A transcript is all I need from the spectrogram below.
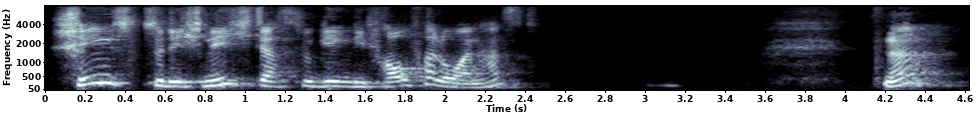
schämst du dich nicht, dass du gegen die Frau verloren hast? Ne?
